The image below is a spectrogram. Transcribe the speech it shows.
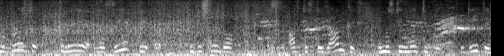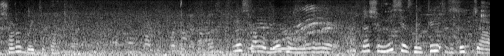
Ми просто три рази е, підійшли до автостоянки і ми стоїмо, типу, куди йти, що робити, типу. Ну, слава Богу, ми... наша місія знайти взуття.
